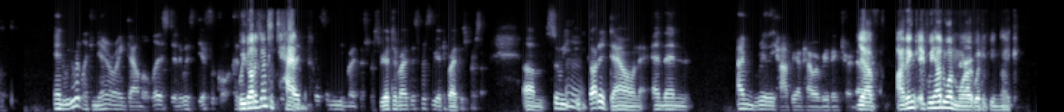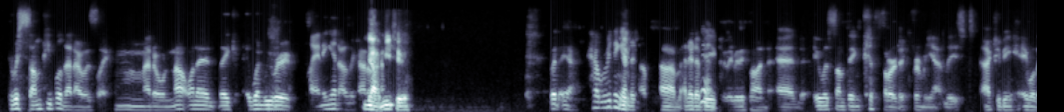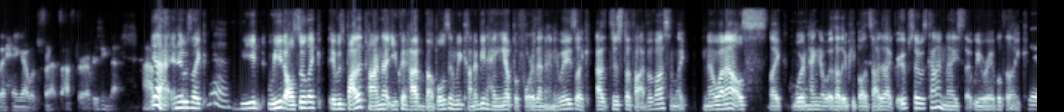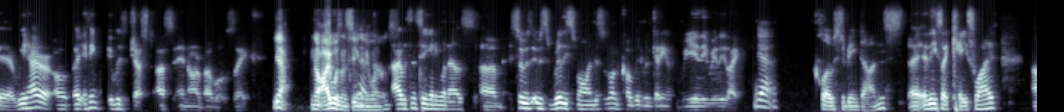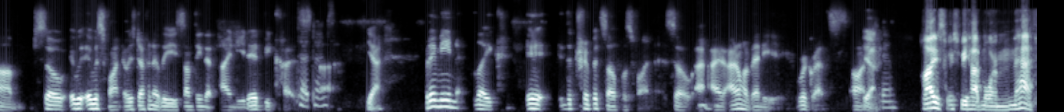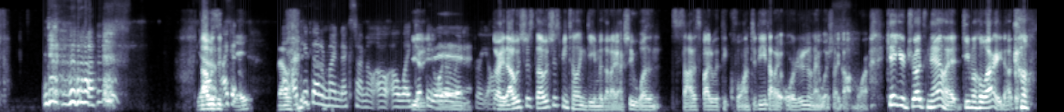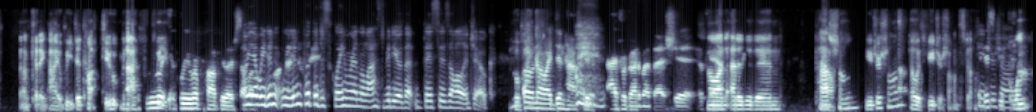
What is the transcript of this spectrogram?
and we were like narrowing down the list, and it was difficult. 'cause We got it down to had 10. this person, we invite this person. We had to invite this person. We had to invite this person. Um, so we, we Mhm. got it down, and then I'm really happy on how everything turned out. Yeah. I think if we had one more, it would have been like, There were some people that I was like, hmm, I do not not want to like when we were planning it. I was like, I don't yeah, know. me too. but yeah, how everything Yeah. ended up um, ended up Yeah. being really really fun, and it was something cathartic for me at least. Actually, being able to hang out with friends after everything that happened. Yeah, and it was like Yeah. we'd we'd also like it was by the time that you could have bubbles, and we'd kind of been hanging out before then, anyways. Like as just the five of us, and like no one else. Like weren't hanging out with other people outside of that group, so it was kind of nice that we were able to like. Yeah, we had our own. Like, I think it was just us in our bubbles. Like Yeah, no, I wasn't seeing Yeah. anyone else. I wasn't seeing anyone else. Um, so it was, it was really small, and this was when COVID was getting really, really like Yeah. close to being done, uh, at least like case wise. Um, so it, wa- it was fun. It was definitely something that I needed because Sad times. uh, yeah, but I mean like it. The trip itself was fun, so I, I, I don't have any regrets on. Yeah. Yeah. I just wish we had more meth. I'll, Yeah, that was a I joke. that was I'll keep that in mind next time. I'll, I'll, I'll like Yeah, get the yeah, order yeah, ready for y'all. Sorry, that was just that was just me telling Dima that I actually wasn't satisfied with the quantity that I ordered, and I wish I got more. Get your drugs now at dimahawari.com. I'm kidding. I we did not do math. if we were, Please. if we were popular. Oh yeah, we didn't we didn't put the disclaimer in the last video that this is all a joke. Oh, Oh no, I didn't have to. I forgot about that shit. Okay. Come on, edit it in. Past No. Sean, future Sean. Oh, it's future Sean still. Future Sean. One-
